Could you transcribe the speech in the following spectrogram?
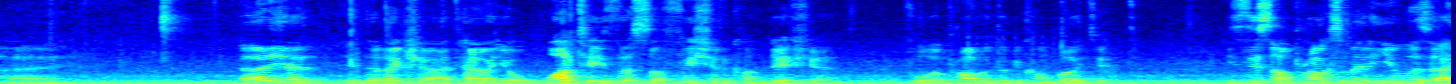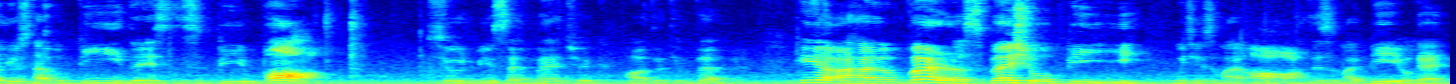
Uh, earlier in the lecture, I tell you what is the sufficient condition for a problem to be convergent. Is this approximately inverse I used to have a B, this is B bar should be symmetric positive definite. Here I have a very special B which is my R, this is my B, okay?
